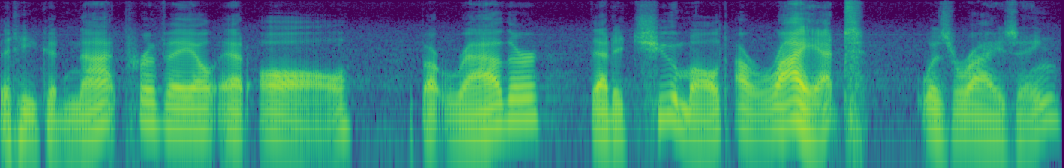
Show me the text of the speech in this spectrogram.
that he could not prevail at all, but rather that a tumult, a riot, was rising,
